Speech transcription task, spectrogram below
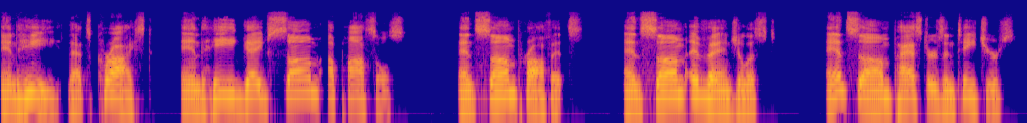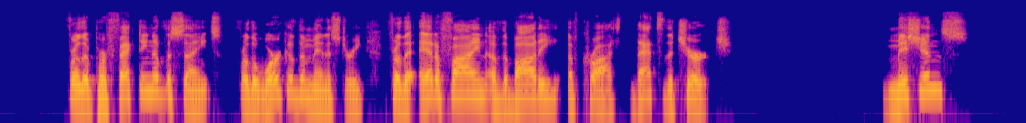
And he, that's Christ, and he gave some apostles and some prophets and some evangelists and some pastors and teachers for the perfecting of the saints, for the work of the ministry, for the edifying of the body of Christ. That's the church. Missions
